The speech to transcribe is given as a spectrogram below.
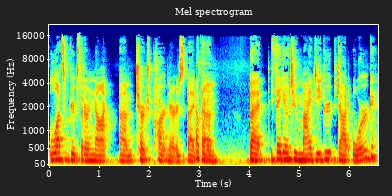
lots of groups that are not um, church partners, but Okay. um, but if they go to mydgroup.org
